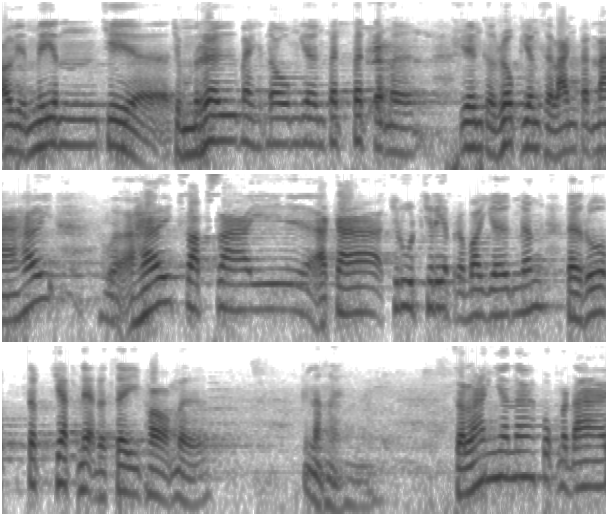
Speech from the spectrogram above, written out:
ឲ្យវាមានជាជំរឿបេះដូងយើងពិតពិតតែមើលយើងគោរពយើងស្រឡាញ់ប៉ុណ្ណាហើយហើយផ្សព្វផ្សាយអាការជ្រួតជ្រាបរបស់យើងនឹងទៅរកទឹកចិត្តអ្នកដតីផងមើលហ្នឹងហើយស្រឡាញ់ណាពុកម្ដាយ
